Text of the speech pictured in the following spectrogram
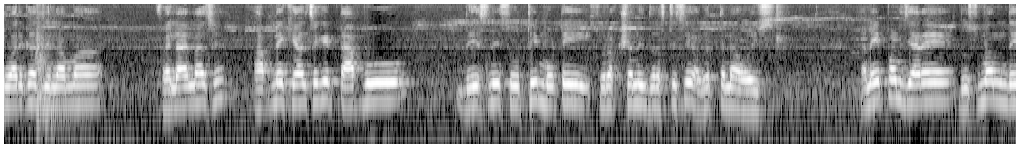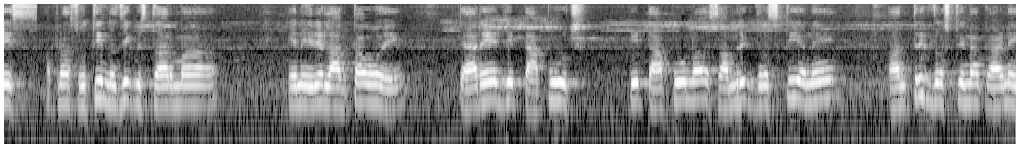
દ્વારકા જિલ્લામાં ફેલાયેલા છે. આપને ખ્યાલ છે કે ટાપુ દેશની સૌથી મોટી સુરક્ષાની દ્રષ્ટિથી અગત્યના હોય છે. અને પણ જ્યારે દુશ્મન દેશ આપણા સૌથી નજીક વિસ્તારમાં એને એરિયા લાગતા હોય, ત્યારે જે ટાપુ છે એ ટાપુના સામરિક દ્રષ્ટિ અને આંતરિક દ્રષ્ટિના કારણે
